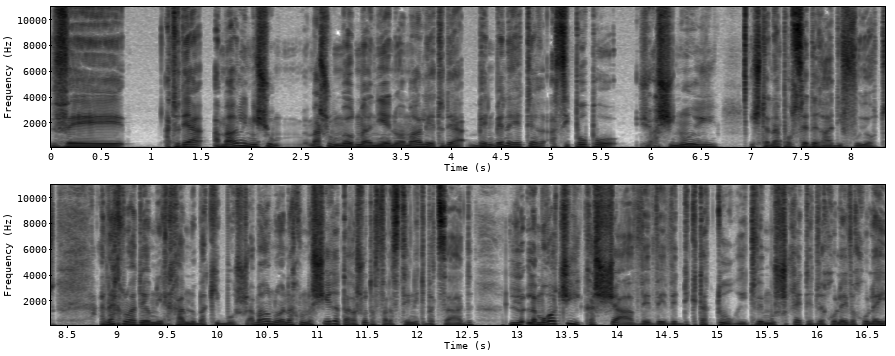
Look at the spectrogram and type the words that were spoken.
ואתה יודע, אמר לי מישהו, משהו מאוד מעניין, הוא אמר לי, אתה יודע, בין, בין היתר, הסיפור פה, השינוי השתנה פה סדר העדיפויות. אנחנו עד היום נלחמנו בכיבוש. אמרנו, אנחנו נשאיר את הרשות הפלסטינית בצד, למרות שהיא קשה ודיקטטורית ומושחתת וכולי וכולי,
